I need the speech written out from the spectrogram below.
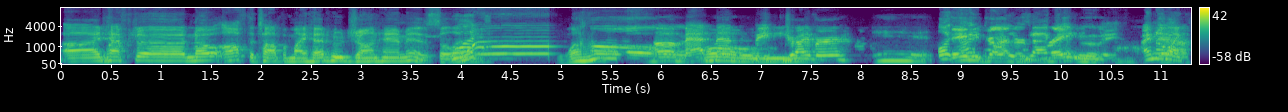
Uh, I'd have to know off the top of my head who Jon Hamm is. So let's. what? What? Oh, Uh, Mad Men. Baby Driver. Like, Baby Driver, exactly- great movie. I know Yeah. like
